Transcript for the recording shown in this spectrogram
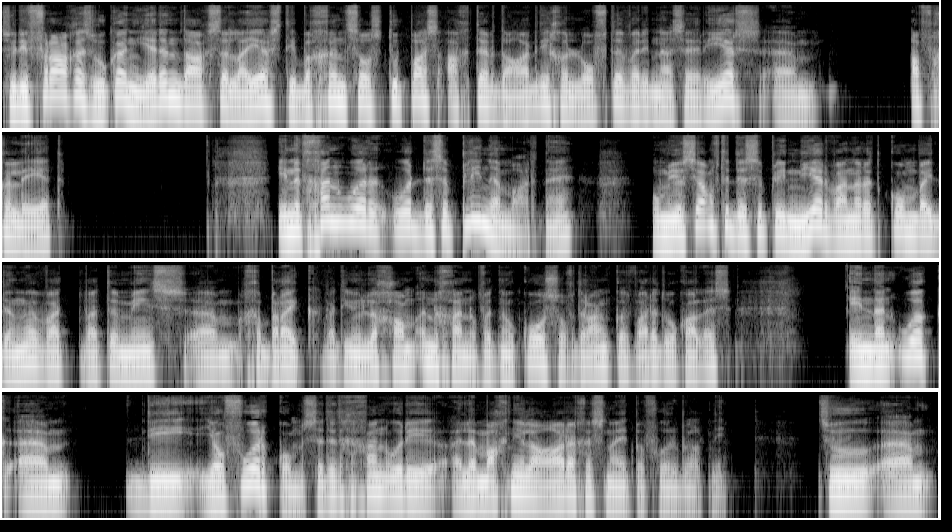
So die vraag is, hoe kan hedendaagse leiers die beginsels toepas agter daardie gelofte wat die Nasareërs um, afgelê het? En dit gaan oor oor dissipline maar, né? Om jouself te dissiplineer wanneer dit kom by dinge wat wat 'n mens ehm um, gebruik, wat in jou liggaam ingaan of dit nou kos of drank of wat dit ook al is. En dan ook ehm um, die jou voorkoms. Dit het gegaan oor die hulle mag nie hulle hare gesny het byvoorbeeld nie. So ehm um,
